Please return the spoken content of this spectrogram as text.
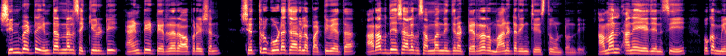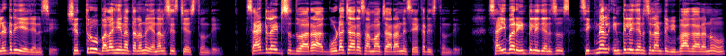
Shin Bet internal security anti terror operation శత్రు గూఢచారుల పట్టివేత అరబ్ దేశాలకు సంబంధించిన టెర్రర్ మానిటరింగ్ చేస్తూ ఉంటుంది. అమన్ అనే ఏజెన్సీ ఒక మిలిటరీ ఏజెన్సీ. శత్రువు బలహీనతలను ఎనాలిసిస్ చేస్తుంది. శాటిలైట్స్ ద్వారా గూఢచార సమాచారాన్ని సేకరిస్తుంది. సైబర్ ఇంటెలిజెన్స్ సిగ్నల్ ఇంటెలిజెన్స్ లాంటి విభాగాలను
